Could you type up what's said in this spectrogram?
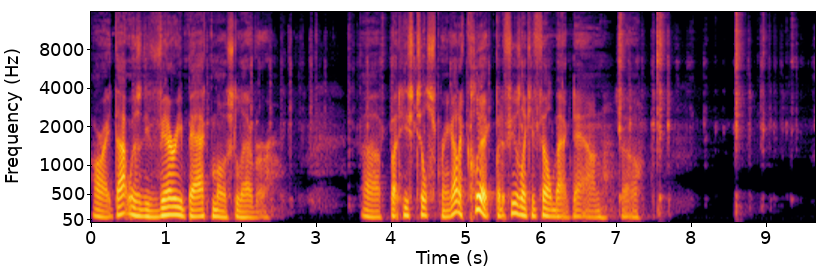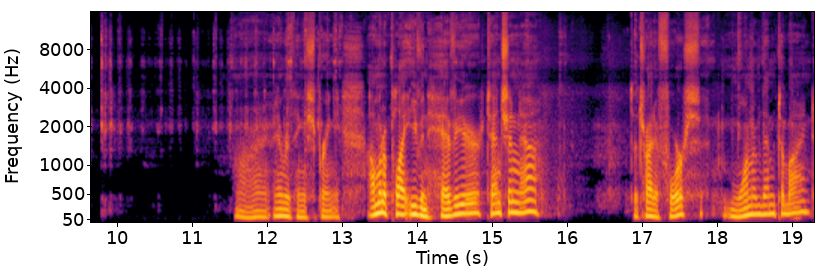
All right, that was the very backmost lever. Uh, but he's still spring. Got a click, but it feels like he fell back down. So, all right, everything is springy. I'm going to apply even heavier tension now to try to force one of them to bind.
